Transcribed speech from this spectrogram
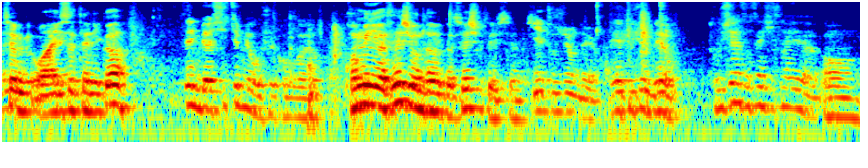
쌤와 있을 테니까 쌤몇 시쯤에 오실 건가요? 광민이가 3시 온다니까 3시부터 있어요. 얘 두시면 돼요. 네, 두시온데요. 2시에서 3시 사이에요. 어.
